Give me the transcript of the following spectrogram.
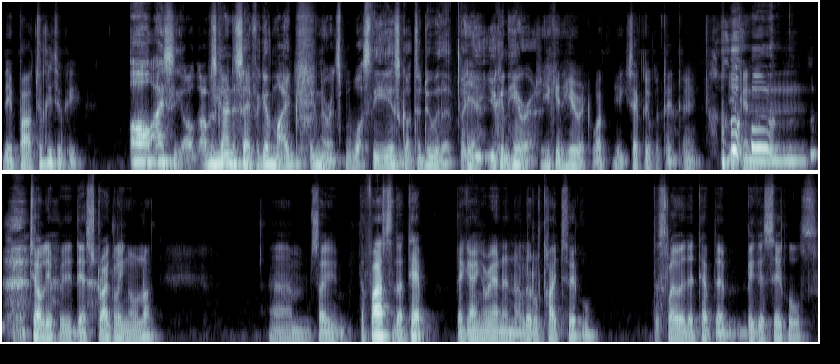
their pa tuki tuki. Oh, I see. I I was going to say, forgive my ignorance, but what's the ears got to do with it? But Yeah. you, you can hear it. You can hear it, what exactly what they're doing. You can tell if they're struggling or not. Um, so the faster the tap, they're going around in a little tight circle. The slower the tap, the bigger circles.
